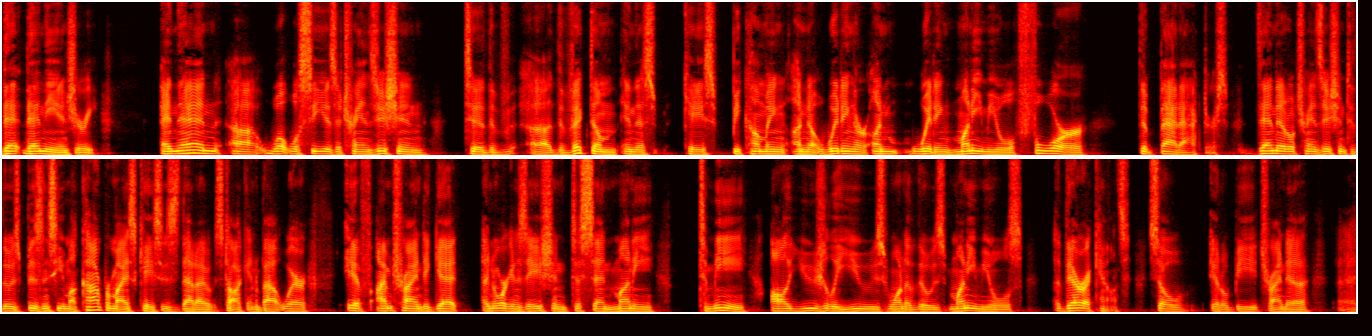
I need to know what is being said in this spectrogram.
th- then the injury. And then uh, what we'll see is a transition to the uh, the victim in this case becoming a witting or unwitting money mule for the bad actors. Then it'll transition to those business email compromise cases that I was talking about, where if I'm trying to get an organization to send money to me, I'll usually use one of those money mules, uh, their accounts. So it'll be trying to uh,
